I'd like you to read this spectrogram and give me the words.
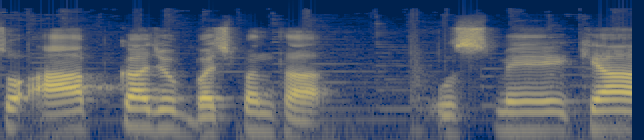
सो so, आपका जो बचपन था उसमें क्या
